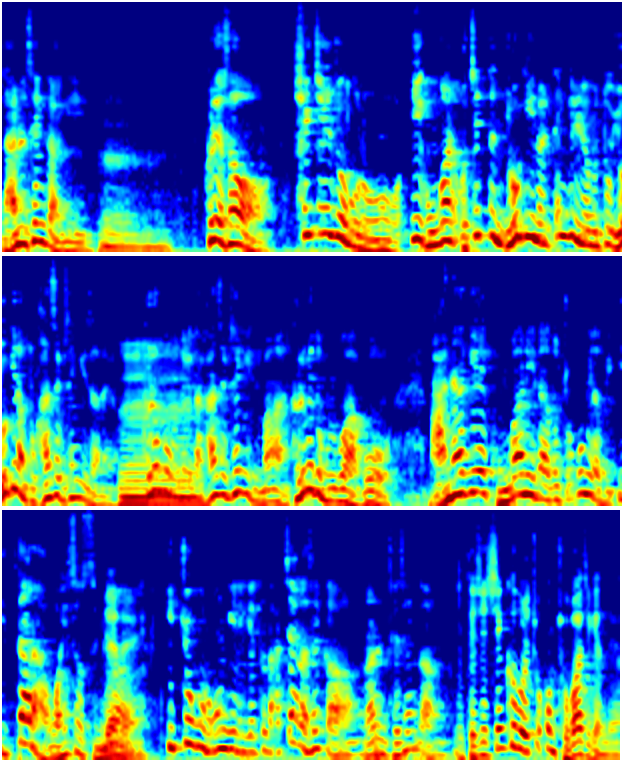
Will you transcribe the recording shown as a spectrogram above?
라는 생각이 음. 그래서 실질적으로 이 공간을 어쨌든 여기를 땡기려면 또 여기랑 또 간섭이 생기잖아요. 음. 그런 부분들이 다 간섭이 생기지만 그럼에도 불구하고 만약에 공간이라도 조금이라도 있다라고 했었으면 네네. 이쪽으로 옮기는 게 더 낫지 않았을까라는 제 생각. 대신 싱크볼이 조금 좁아지겠네요.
